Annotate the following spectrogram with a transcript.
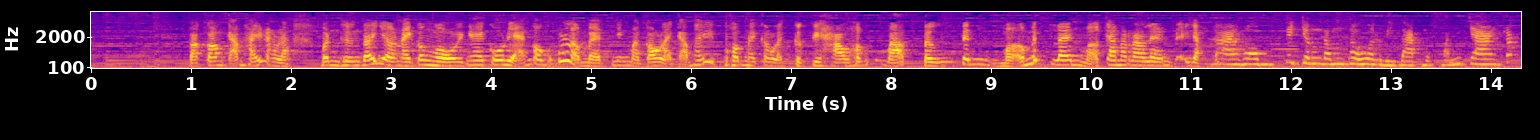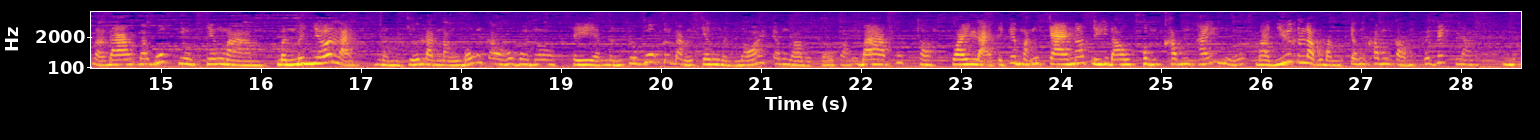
và con cảm thấy rằng là bình thường tới giờ này con ngồi nghe cô giảng con cũng rất là mệt nhưng mà con lại cảm thấy hôm nay con lại cực kỳ hào hứng và tự tin mở mic lên mở camera lên để gặp. Ba hôm cái chân đông thu là bị đạp một mảnh chai rất là đau đau bút luôn. Nhưng mà mình mới nhớ lại mình chữa lành bằng bốn câu hobono thì mình cứ vuốt cái bằng chân mình nói trong vòng cỡ khoảng 3 phút thôi. Quay lại thì cái mảnh chai nó đi đâu không không thấy nữa. Mà dưới cái lòng bằng chân không còn cái vết nào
